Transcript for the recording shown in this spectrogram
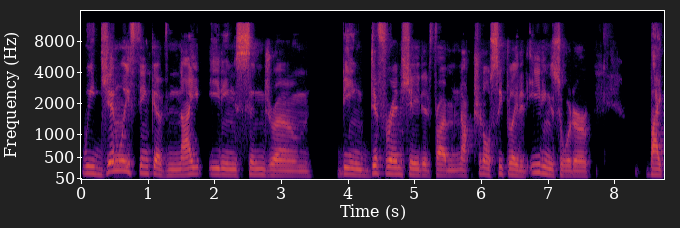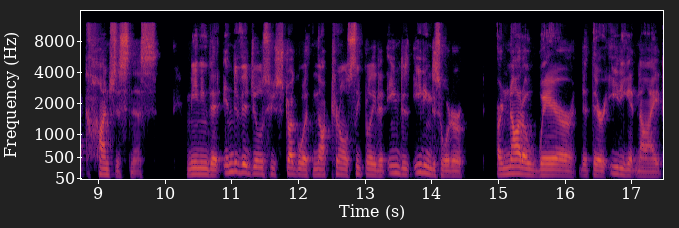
we generally think of night eating syndrome being differentiated from nocturnal sleep related eating disorder by consciousness, meaning that individuals who struggle with nocturnal sleep related eating disorder are not aware that they're eating at night.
